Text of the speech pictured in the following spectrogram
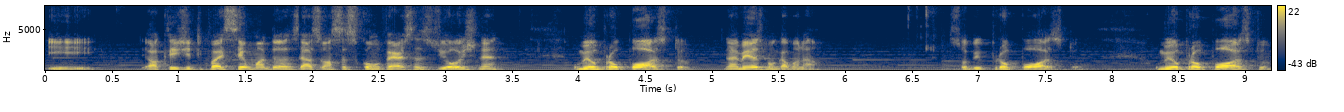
E eu acredito que vai ser uma das, nossas conversas de hoje, né? O meu propósito, não é mesmo, Gamonal? Sobre propósito. O meu propósito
